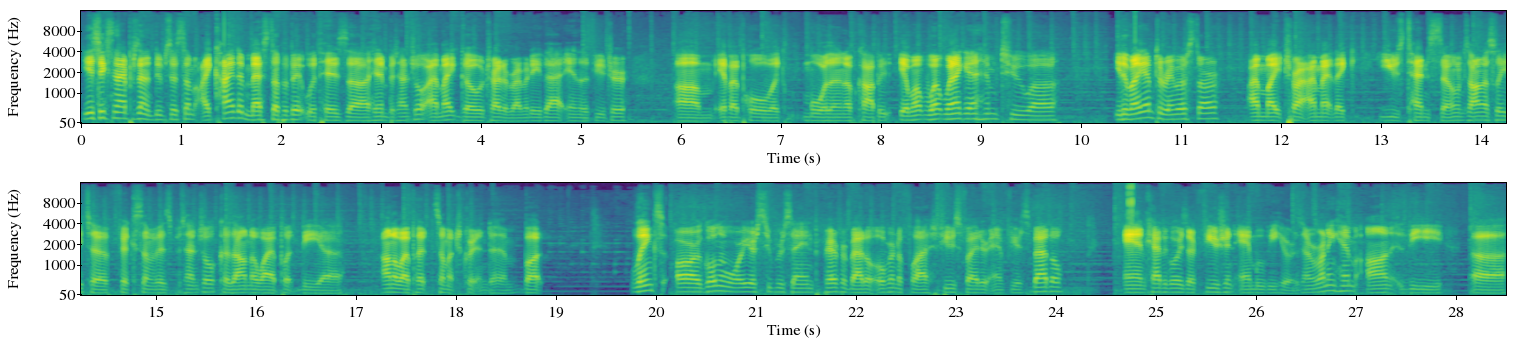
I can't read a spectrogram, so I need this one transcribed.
he has 69% of dupe system. I kind of messed up a bit with his uh, hidden potential. I might go try to remedy that in the future um, if I pull like more than enough copies. Yeah, when, when I get him to uh, either when I get him to Rainbow Star, I might try. I might like use 10 stones honestly to fix some of his potential because I don't know why I put the uh, I don't know why I put so much crit into him, but Links are Golden Warrior, Super Saiyan, Prepare for Battle, Over in a Flash, Fuse Fighter, and Fierce Battle. And categories are Fusion and Movie Heroes. I'm running him on the uh,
